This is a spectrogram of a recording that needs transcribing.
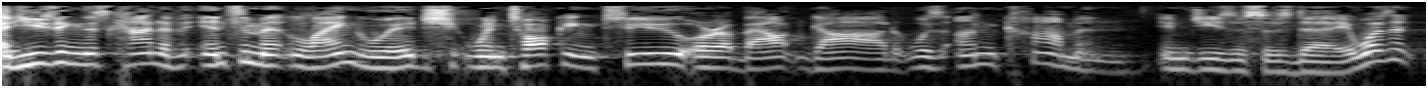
And using this kind of intimate language when talking to or about God was uncommon in Jesus' day. It wasn't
